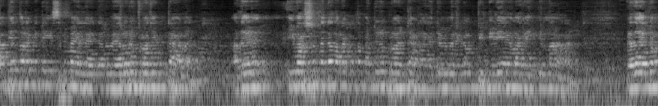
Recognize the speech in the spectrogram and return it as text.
ആദ്യം തുടങ്ങിയിട്ട് ഈ സിനിമയല്ല. എന്റെ വേറൊരു പ്രോജക്റ്റാണ്. അത് ഈ വർഷം തന്നെ നടക്കുന്ന മറ്റൊരു പ്രോജക്റ്റാണ്. അതിന്റെ വിവരങ്ങൾ പിന്നീട് ഞങ്ങൾ അറിയിക്കുന്നതാണ്. ഏതായാലും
